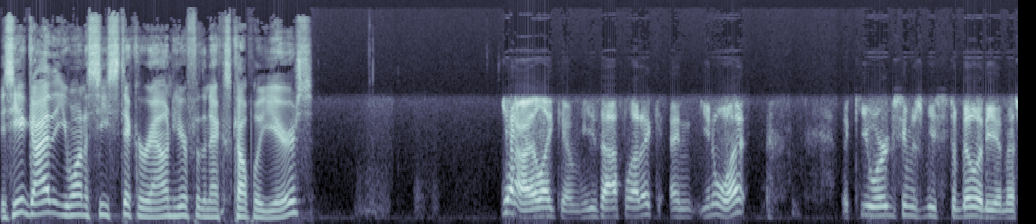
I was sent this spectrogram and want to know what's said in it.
Is he a guy that you want to see stick around here for the next couple of years? Yeah, I like him. He's athletic, and you know what? The key word seems to be stability in this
